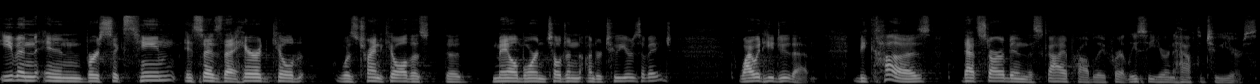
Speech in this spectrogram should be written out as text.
even in verse 16, it says that Herod killed, was trying to kill all the, the male born children under two years of age. Why would he do that? Because that star had been in the sky probably for at least a year and a half to two years.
